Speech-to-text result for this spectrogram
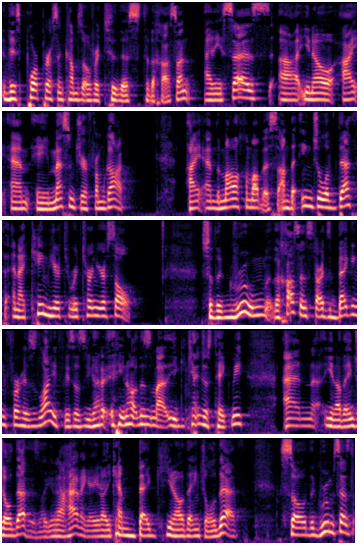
this poor person comes over to this to the chassan and he says, uh, you know, I am a messenger from God. I am the Malach HaMavis. I'm the angel of death, and I came here to return your soul. So the groom, the chassan, starts begging for his life. He says, "You gotta, you know, this is my. You can't just take me." And you know, the angel of death is like, "You're not having it." You know, you can't beg, you know, the angel of death. So the groom says,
